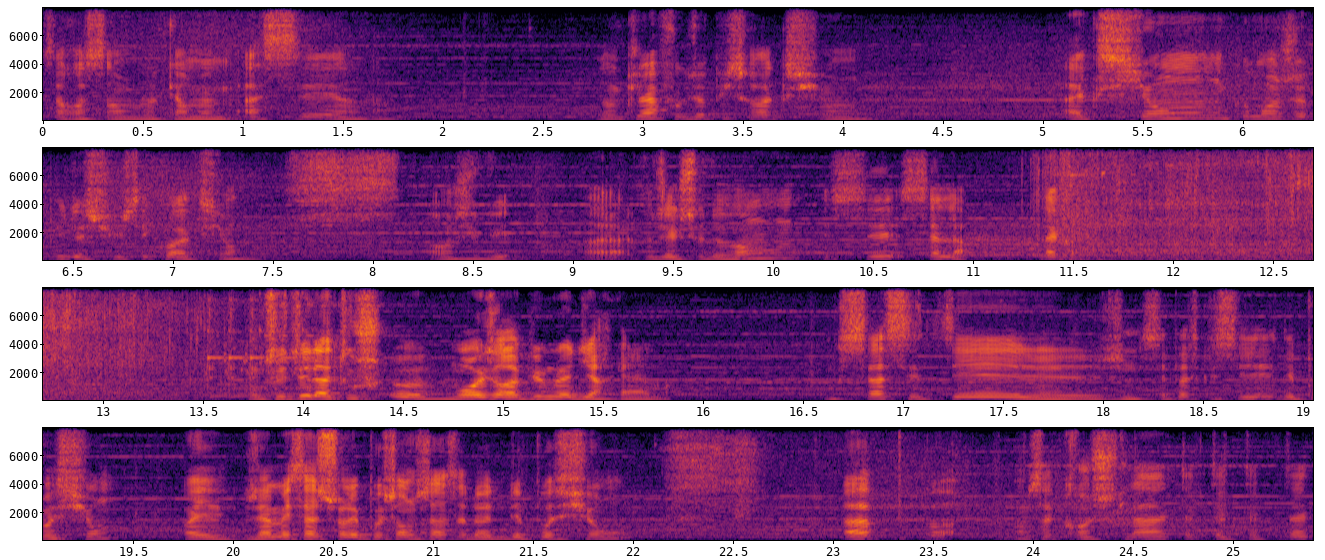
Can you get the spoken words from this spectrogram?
ça ressemble quand même assez. Euh. Donc là, faut que j'appuie sur action. Action, comment j'appuie dessus? C'est quoi action? Alors je vais. Voilà, faut que j'aille devant. Et c'est celle-là. D'accord. Donc c'était la touche E. Moi, ils auraient pu me le dire quand même. Donc ça, c'était... Je ne sais pas ce que c'est. Des potions. Ouais, j'ai un message sur les potions de soin, ça doit être des potions. Hop, on s'accroche là, tac, tac, tac, tac.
